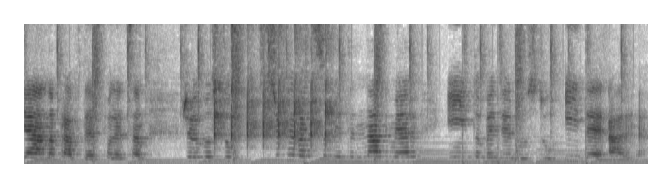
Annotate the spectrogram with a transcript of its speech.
ja naprawdę polecam, żeby po prostu strzepywać sobie ten nadmiar i to będzie po prostu idealne.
